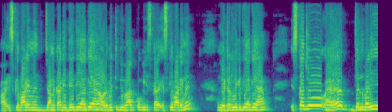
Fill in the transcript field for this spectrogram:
इसके बारे में जानकारी दे दिया गया है और वित्त विभाग को भी इसका, इसके बारे में लेटर लिख दिया गया है। इसका जो है जनवरी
